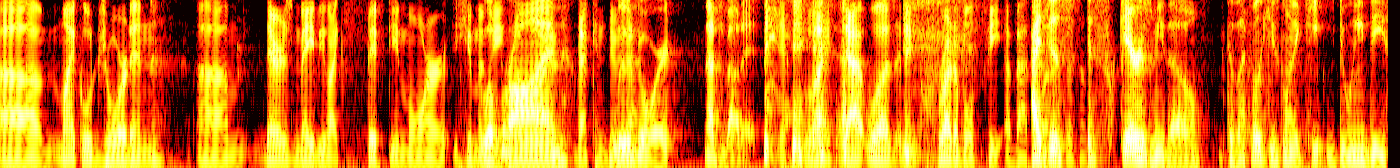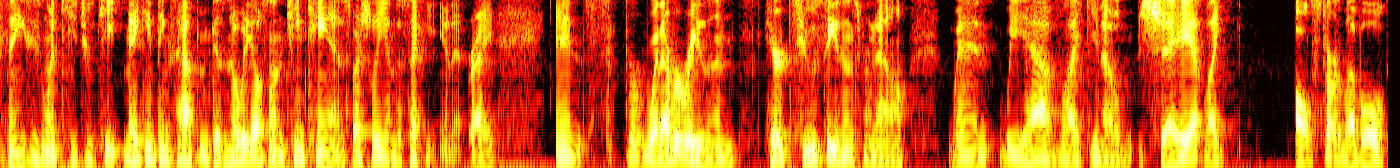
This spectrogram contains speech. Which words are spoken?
um, Michael Jordan. Um, there's maybe like 50 more human beings LeBron, alive that can do Lu that. Dort. That's about it. Yeah, like that was an incredible feat of athleticism. I just it scares me though because I feel like he's going to keep doing these things. He's going to keep, to keep making things happen because nobody else on the team can, especially in the second unit, right? And for whatever reason, here two seasons from now, when we have like you know Shai at like all star level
